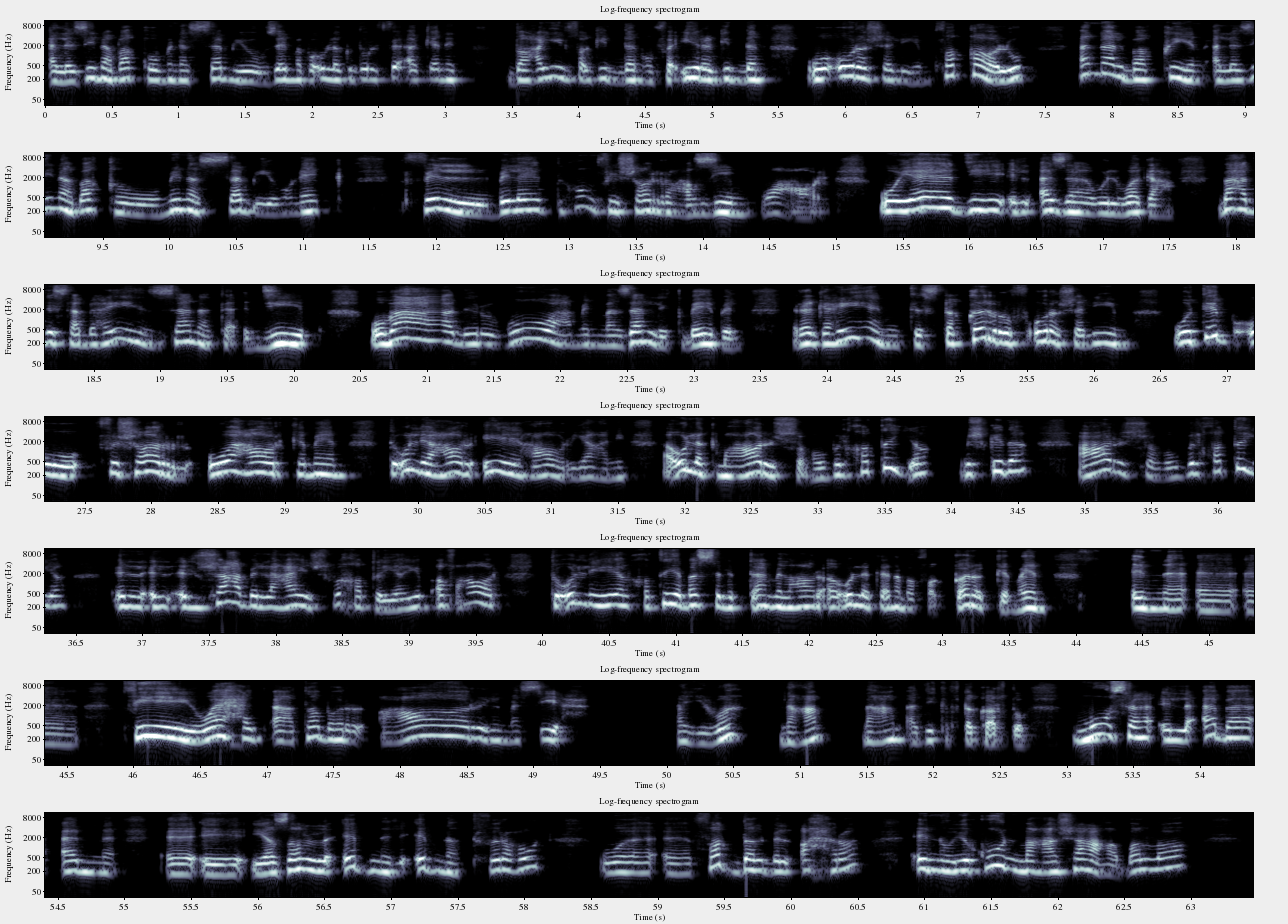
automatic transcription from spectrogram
الذين بقوا من السبي وزي ما بقول لك دول فئة كانت ضعيفة جدا وفقيرة جدا وأورشليم. فقالوا أن الباقين الذين بقوا من السبي هناك في البلاد هم في شر عظيم وعار. ويادي الأذى والوجع. بعد سبعين سنة تأديب. وبعد رجوع من مزلة بابل. راجعين تستقروا في أورشليم. وتبقوا في شر وعار كمان. تقول لي عار إيه عار يعني؟ أقول لك معار الشعوب الخطية. مش كده؟ عار الشعوب الخطية ال- ال- الشعب اللي عايش في خطية يبقى في عار. تقول لي هي الخطية بس اللي بتعمل عار؟ أقول لك أنا بفكرك كمان إن آآ آآ في واحد اعتبر عار المسيح. أيوة نعم نعم أديك افتكرته. موسى اللي أبى أن يظل ابن لابنة فرعون وفضل بالأحرى أنه يكون مع شعب الله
